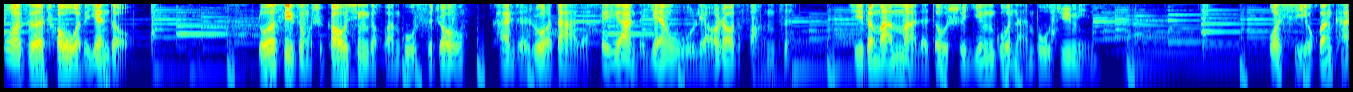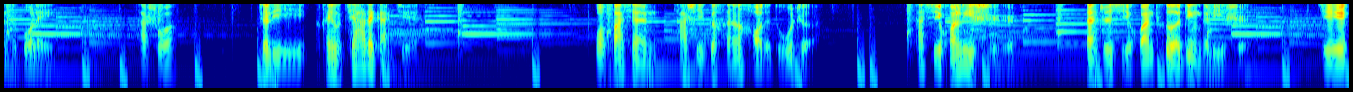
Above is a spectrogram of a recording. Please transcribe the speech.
我则抽我的烟斗。罗西总是高兴地环顾四周，看着偌大的黑暗的烟雾缭绕的房子，挤得满满的都是英国南部居民。我喜欢坎特伯雷，他说，这里很有家的感觉。我发现他是一个很好的读者，他喜欢历史，但只喜欢特定的历史，即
